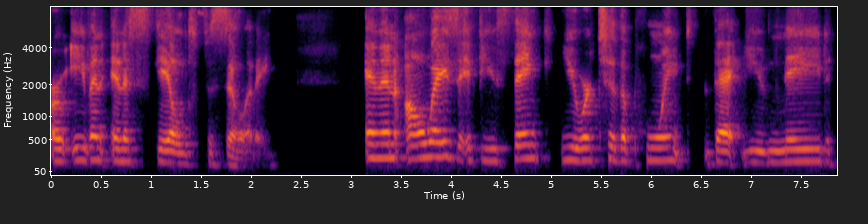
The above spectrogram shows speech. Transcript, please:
or even in a skilled facility. And then always, if you think you are to the point that you need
